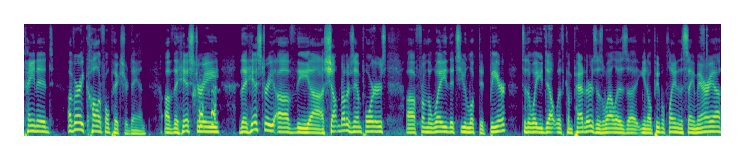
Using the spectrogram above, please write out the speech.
painted a very colorful picture, Dan, of the history. The history of the uh, Shelton Brothers importers, uh, from the way that you looked at beer to the way you dealt with competitors, as well as uh, you know people playing in the same area,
